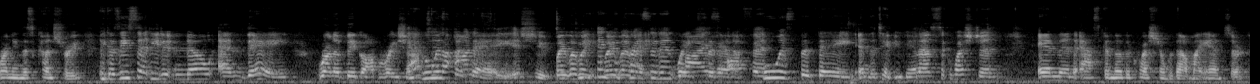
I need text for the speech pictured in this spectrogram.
running this country because he said he didn't know and they run a big operation. Back Who is the the they? issue. Wait, wait, wait, wait, wait, president wait, Savannah. often? Who is the they in the tape? You can't ask a question and then ask another question without my answer.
